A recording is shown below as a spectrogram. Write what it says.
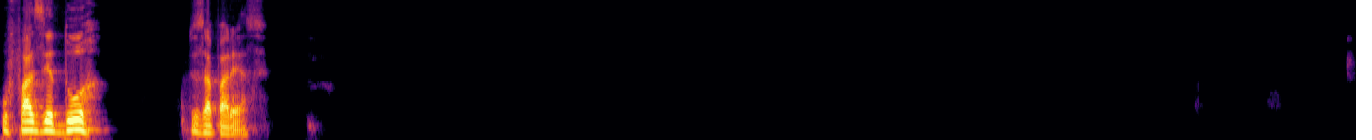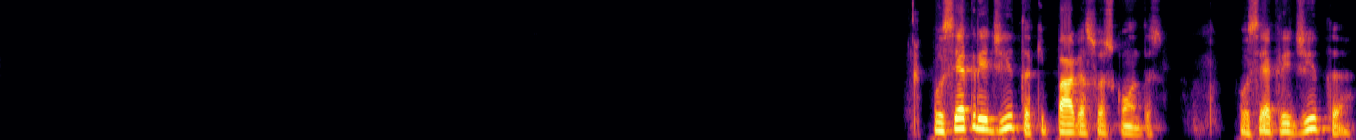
o fazedor desaparece. Você acredita que paga as suas contas. Você acredita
